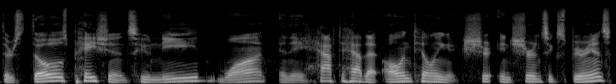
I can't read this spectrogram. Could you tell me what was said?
there's those patients who need, want, and they have to have that all-entailing insurance experience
